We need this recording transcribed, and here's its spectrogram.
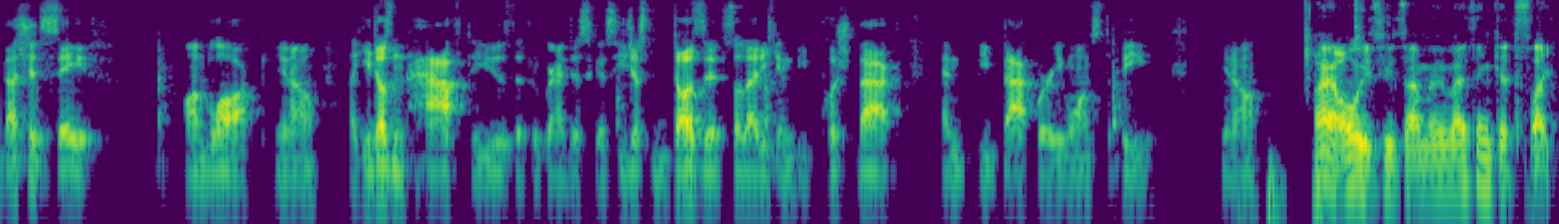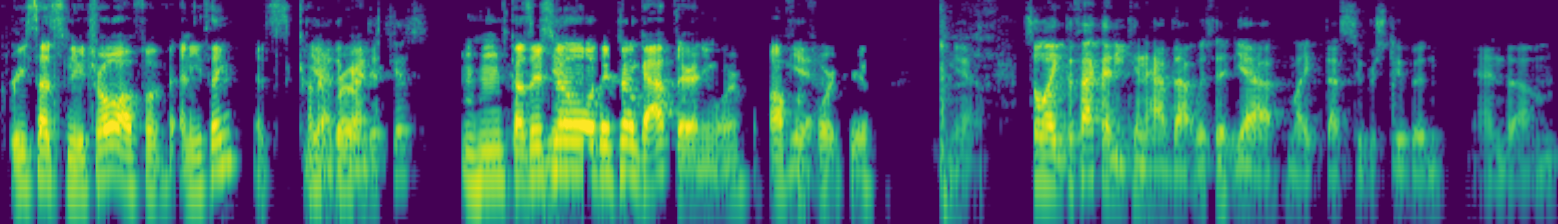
That shit's safe on block. You know, like he doesn't have to use the Grand Discus. He just does it so that he can be pushed back and be back where he wants to be. You know, I always use that move. I think it's like resets neutral off of anything. It's kind yeah, of the broke. Grand Discus. Mm-hmm. Because there's Yeah. no there's no gap there anymore off Yeah. of four two. Yeah. So like the fact that he can have that with it, yeah, like that's super stupid. And um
